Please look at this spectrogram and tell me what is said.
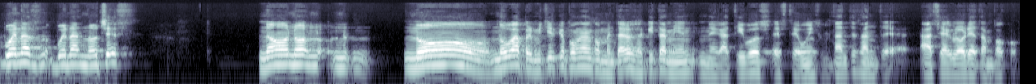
Buenas, buenas noches. No, no, no, no, no voy a permitir que pongan comentarios aquí también negativos este, o insultantes ante, hacia Gloria tampoco.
